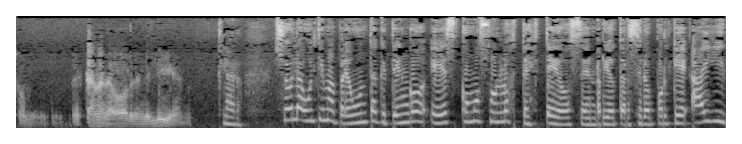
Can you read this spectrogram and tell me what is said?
son, están a la orden del día. ¿no? Claro. Yo la última pregunta que tengo es cómo son los testeos en Río Tercero, porque hay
